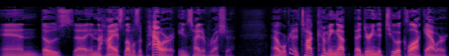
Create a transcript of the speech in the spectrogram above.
and those uh, in the highest levels of power inside of Russia. Uh, we're going to talk coming up uh, during the two o'clock hour.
